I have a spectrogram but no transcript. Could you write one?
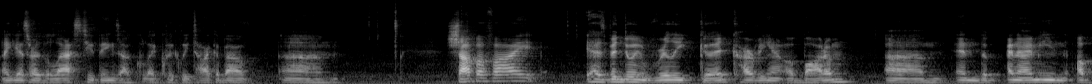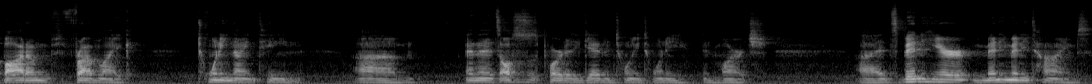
I guess, are the last two things I'll like quickly talk about. Um, Shopify has been doing really good, carving out a bottom, um, and the and I mean a bottom from like 2019. Um, and then it's also supported again in 2020 in March. Uh, it's been here many, many times,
